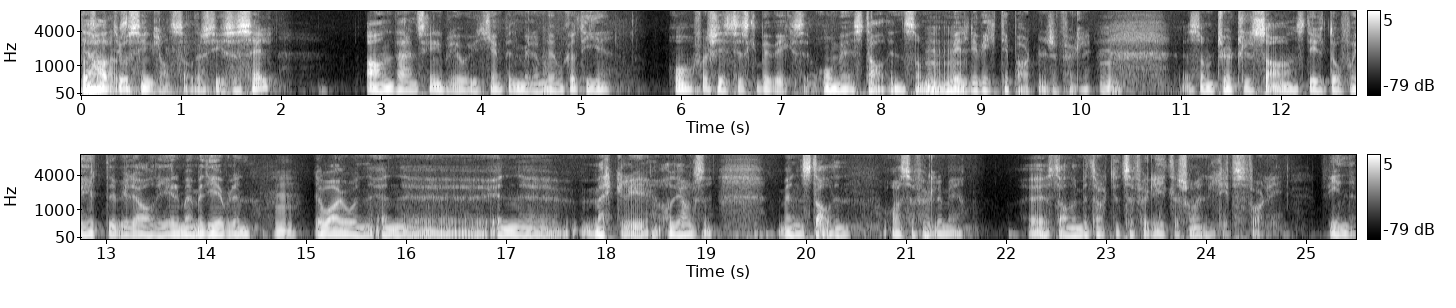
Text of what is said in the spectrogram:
Det hadde jo sin glansalder, sier seg selv. Annen verdenskrig ble jo utkjempet mellom demokratiet og fascistiske bevegelser, og med Stalin som en veldig viktig partner, selvfølgelig. Som Churchill sa, stilte opp for Hitler, ville jeg alliere meg med djevelen. Det var jo en, en, eh, en eh, merkelig allianse. Men Stalin var selvfølgelig med. Eh, Stalin betraktet selvfølgelig Hitler som en livsfarlig fiende.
